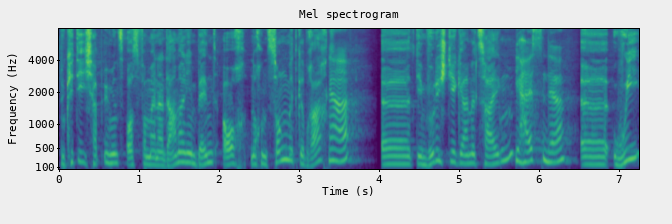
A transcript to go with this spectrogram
du Kitty, ich habe übrigens aus von meiner damaligen Band auch noch einen Song mitgebracht. Ja. Äh, den würde ich dir gerne zeigen. Wie heißt denn der? Äh, We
